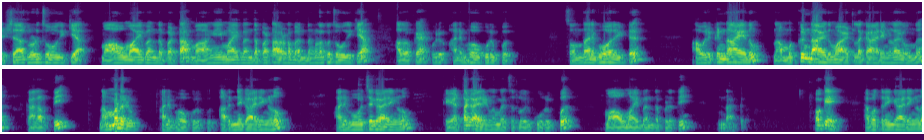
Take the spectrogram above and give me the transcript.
രക്ഷിതാക്കളോട് ചോദിക്കുക. മാവുമായി ബന്ധപ്പെട്ട മാങ്ങയുമായി ബന്ധപ്പെട്ട അവരുടെ ബന്ധങ്ങളൊക്കെ ചോദിക്കുക. അതൊക്കെ ഒരു അനുഭവക്കുറിപ്പ്. സ്വന്തം അനുഭവമായിട്ട് അവർക്കുണ്ടായതും നമുക്കുണ്ടായതുമായിട്ടുള്ള കാര്യങ്ങളെ ഒന്ന് കലർത്തി നമ്മുടെ ഒരു അനുഭവക്കുറിപ്പ്. അറിഞ്ഞ കാര്യങ്ങളും അനുഭവിച്ച കാര്യങ്ങളും കേട്ട കാര്യങ്ങളും വെച്ചിട്ടുള്ള ഒരു കുറിപ്പ് മാവുമായി ബന്ധപ്പെടുത്തി ഉണ്ടാക്കുക. ഓക്കെ. അപ്പൊ ഇത്രയും കാര്യങ്ങൾ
